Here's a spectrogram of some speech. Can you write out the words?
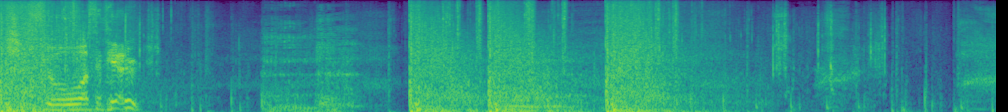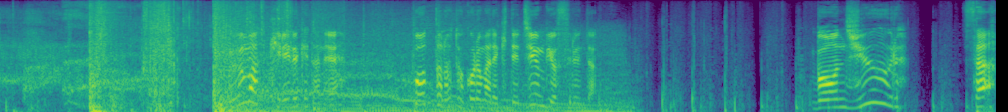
傷を負わせてやる。うまく切り抜けたね。ポットのところまで来て準備をするんだ。ボンジュールさあ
